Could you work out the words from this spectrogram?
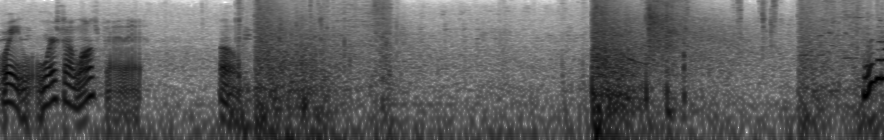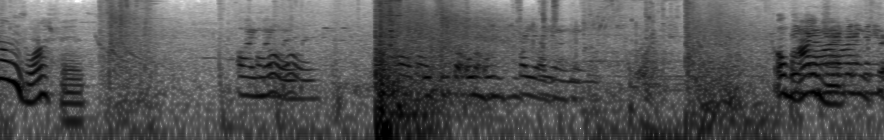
Wait, where's that launch pad at? Oh. Look at all these launch pads. Oh, I know. Oh, this is the OG fire. Oh, behind you. you.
